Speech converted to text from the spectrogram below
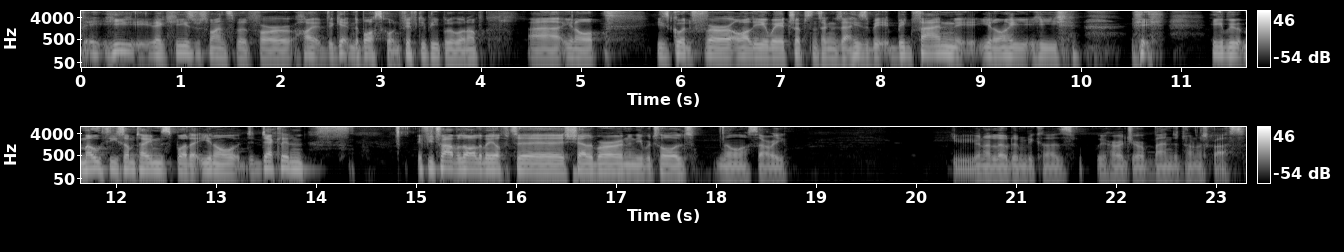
He like he's responsible for how, getting the bus going. Fifty people going up. Uh, you know, he's good for all the away trips and things like that. He's a big, big fan. You know, he he he, he can be a bit mouthy sometimes, but uh, you know, Declan. If you travelled all the way up to Shelbourne and you were told, "No, sorry, you're not allowed in because we heard you're banned in Turner's Cross,"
